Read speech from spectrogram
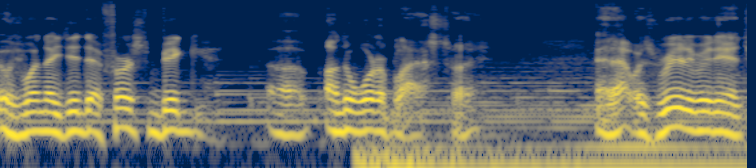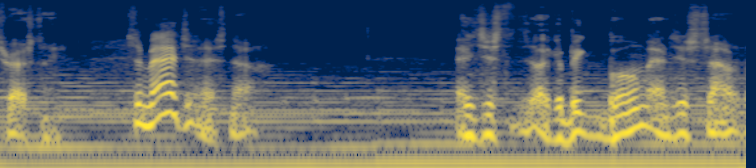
it was when they did their first big uh, underwater blast, right? And that was really, really interesting. Just imagine this now. It's just like a big boom and just sound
